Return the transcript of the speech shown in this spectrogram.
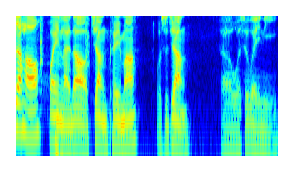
大家好，欢迎来到这样可以吗？我是酱。呃，我是维尼。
